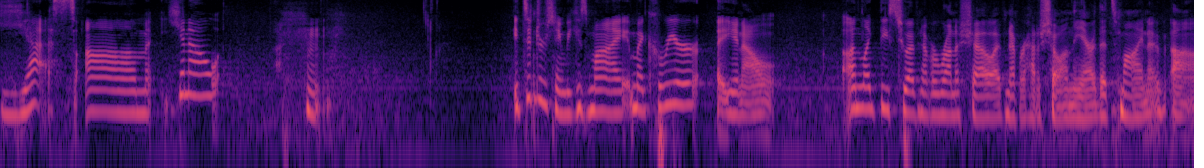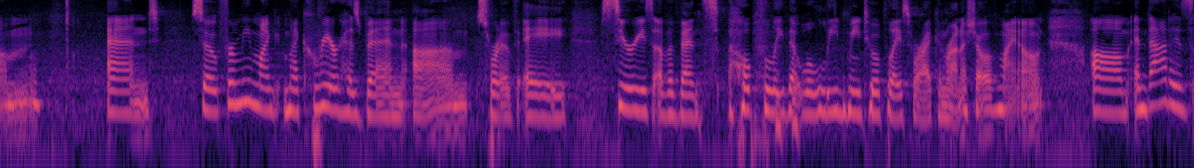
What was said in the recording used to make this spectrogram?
Yes. Um, you know, hmm. it's interesting because my, my career, uh, you know, unlike these two, I've never run a show. I've never had a show on the air that's mine. Um, and so for me, my, my career has been um, sort of a series of events, hopefully, that will lead me to a place where I can run a show of my own. Um, and that is,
